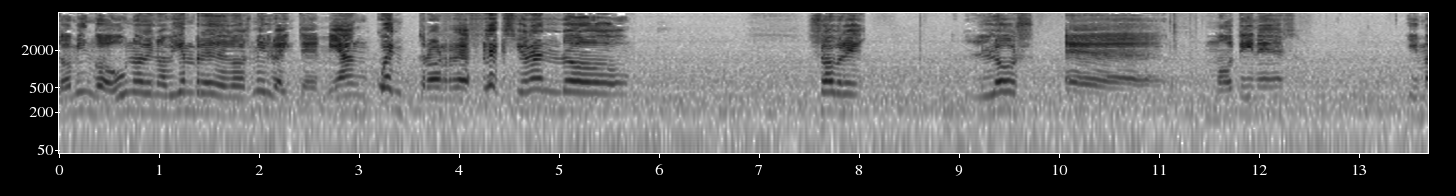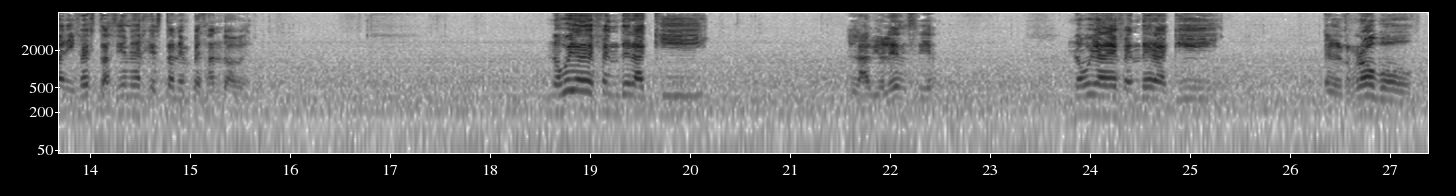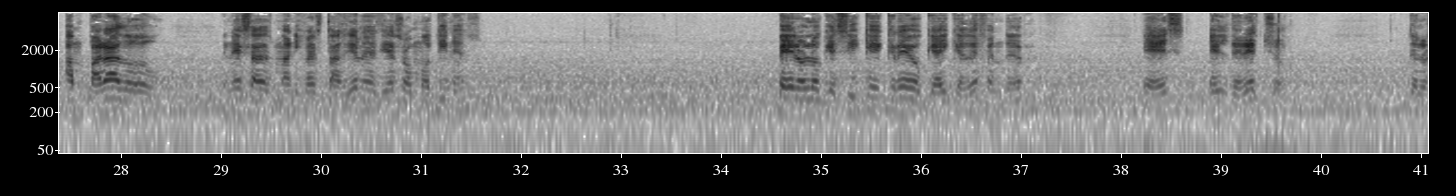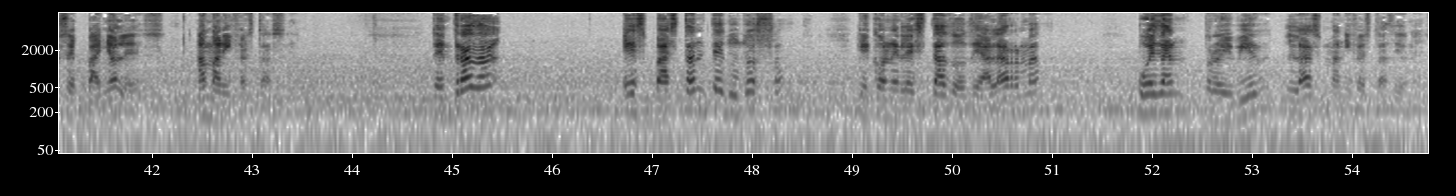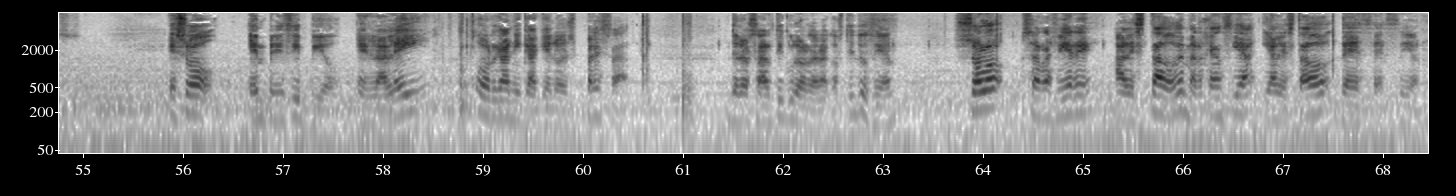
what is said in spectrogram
domingo 1 de noviembre de 2020. Me encuentro reflexionando sobre los eh, motines y manifestaciones que están empezando a ver. No voy a defender aquí la violencia, no voy a defender aquí el robo amparado en esas manifestaciones y esos motines. Pero lo que sí que creo que hay que defender es el derecho de los españoles a manifestarse. De entrada, es bastante dudoso que con el estado de alarma puedan prohibir las manifestaciones. Eso, en principio, en la ley orgánica que lo expresa de los artículos de la Constitución, solo se refiere al estado de emergencia y al estado de excepción.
